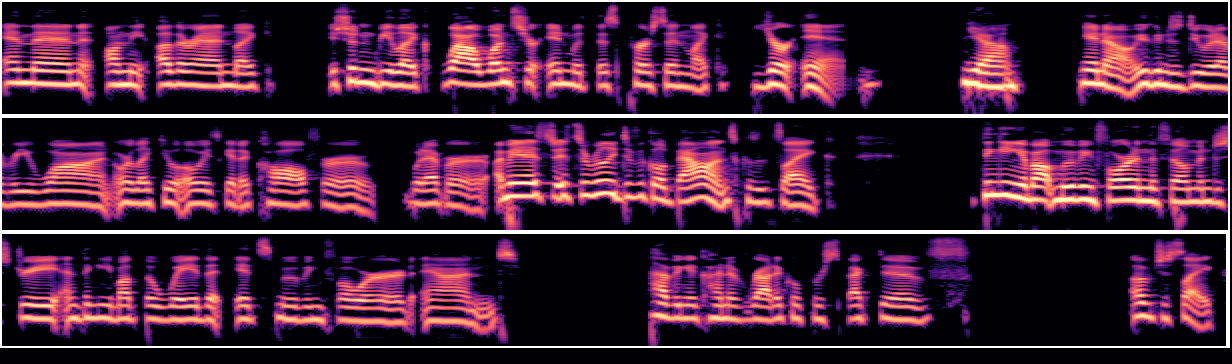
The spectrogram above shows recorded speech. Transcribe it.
and then on the other end like it shouldn't be like wow once you're in with this person like you're in Yeah. You know you can just do whatever you want or like you'll always get a call for whatever i mean it's it's a really difficult balance because it's like thinking about moving forward in the film industry and thinking about the way that it's moving forward and having a kind of radical perspective of just like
